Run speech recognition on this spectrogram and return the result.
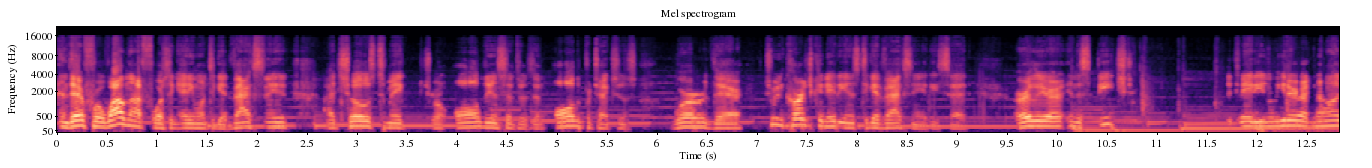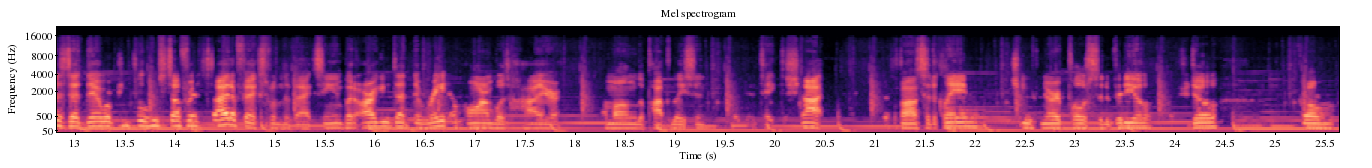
And therefore, while not forcing anyone to get vaccinated, I chose to make sure all the incentives and all the protections were there to encourage Canadians to get vaccinated, he said. Earlier in the speech, the Canadian leader acknowledged that there were people who suffered side effects from the vaccine, but argued that the rate of harm was higher among the population who didn't take the shot. Response to the claim, Chief Nerd posted a video of Trudeau from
